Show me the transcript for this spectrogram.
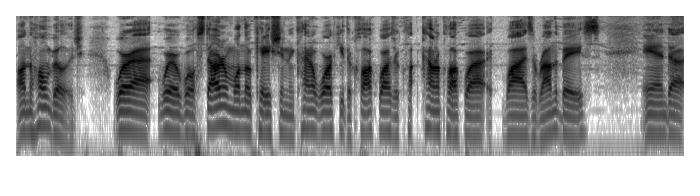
on the home village, where where we'll start in one location and kind of work either clockwise or cl counterclockwise around the base, and uh,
